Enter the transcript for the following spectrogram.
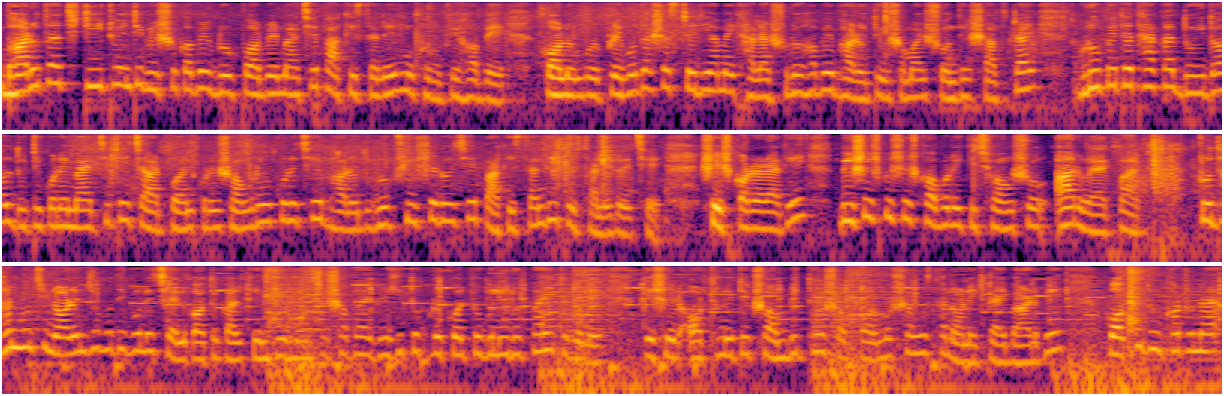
ভারত আজ টি টোয়েন্টি বিশ্বকাপের গ্রুপ পর্বের ম্যাচে পাকিস্তানের মুখোমুখি হবে। কলম্বোর প্রেমদাসা স্টেডিয়ামে খেলা শুরু হবে ভারতীয় সময় সন্ধ্যে সাতটায়। গ্রুপেতে থাকা দুই দল দুটি করে ম্যাচ জিতে চার পয়েন্ট করে সংগ্রহ করেছে। ভারত গ্রুপ শীর্ষে রয়েছে, পাকিস্তান দ্বিতীয় স্থানে রয়েছে। শেষ করার আগে বিশেষ বিশেষ খবরের কিছু অংশ আরও একবার। প্রধানমন্ত্রী নরেন্দ্র মোদী বলেছেন, গতকাল কেন্দ্রীয় মন্ত্রিসভায় গৃহীত প্রকল্পগুলি রূপায়িত হলে দেশের অর্থনৈতিক সমৃদ্ধি সব কর্মসংস্থান অনেকটাই বাড়বে। পথ দুর্ঘটনায়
